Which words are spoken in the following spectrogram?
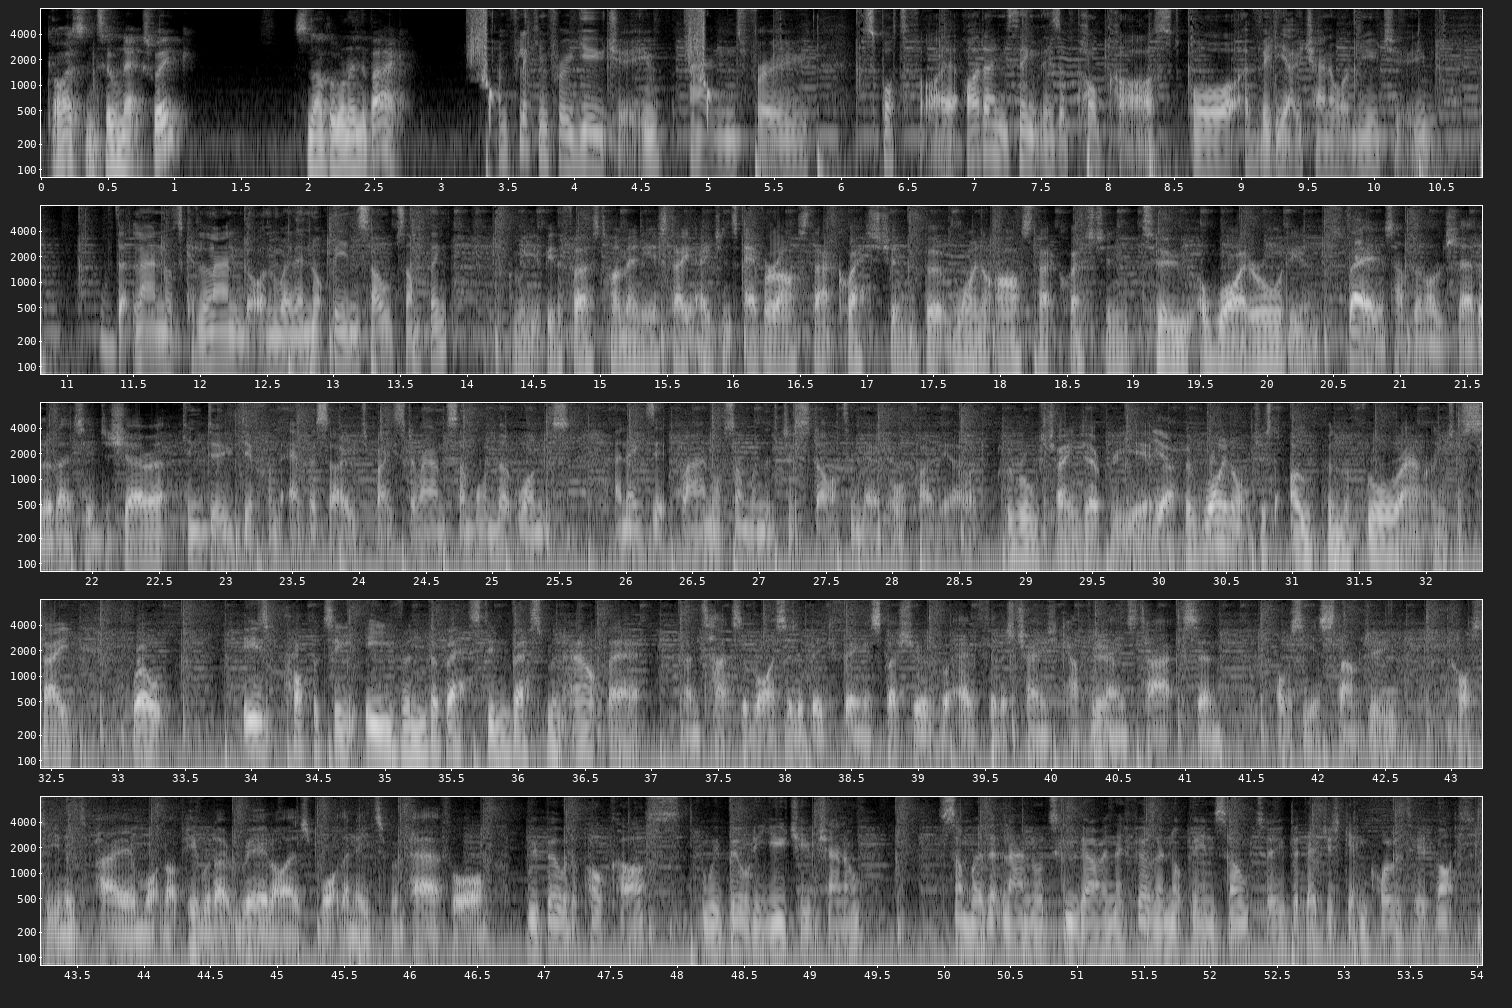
Guys, until next week, it's another one in the bag. I'm flicking through YouTube and through Spotify. I don't think there's a podcast or a video channel on YouTube that landlords can land on where they're not being sold something. I mean, it'd be the first time any estate agents ever asked that question, but why not ask that question to a wider audience? Estate agents have the knowledge there, but they don't seem to share it. Can do different episodes based around someone that wants an exit plan or someone that's just starting their portfolio. The rules change every year. Yeah. But why not just open the floor out and just say, well, is property even the best investment out there? And tax advice is a big thing, especially with everything that's changed, capital Yeah. gains tax, and obviously your stamp duty costs that you need to pay and whatnot. People don't realise what they need to prepare for. We build a podcast and we build a YouTube channel somewhere that landlords can go and they feel they're not being sold to, but they're just getting quality advice.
